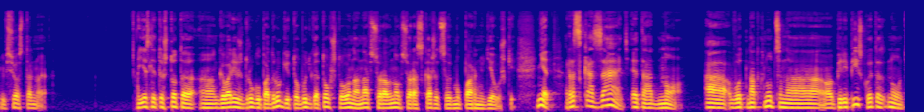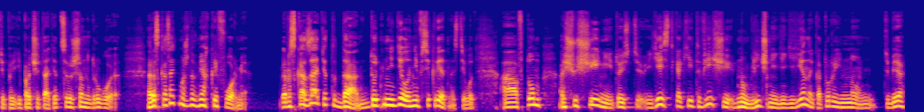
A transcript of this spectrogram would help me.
И все остальное. Если ты что-то э, говоришь другу подруге, то будь готов, что он, она все равно все расскажет своему парню, девушке. Нет, рассказать это одно, а вот наткнуться на переписку, это, ну, типа, и прочитать, это совершенно другое. Рассказать можно в мягкой форме. Рассказать это да, тут не дело не в секретности, вот, а в том ощущении, то есть есть какие-то вещи, ну, личные гигиены, которые, ну, тебе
